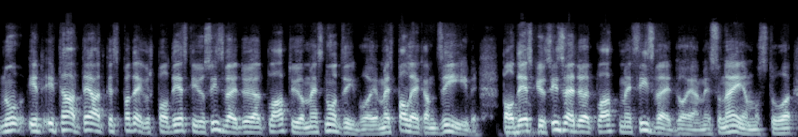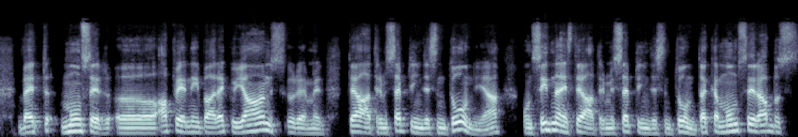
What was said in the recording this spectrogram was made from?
nu, ir, ir tādi teātri, kas pateikuši, paldies, ka jūs izveidojāt platu, jo mēs nodzīvojam, mēs paliekam dzīvi. Paldies, ka jūs izveidojat platu, mēs izveidojāmies un ejam uz to. Bet mums ir uh, apvienībā Reku Jānis, kuriem ir teātrim 70 un, ja, un Sidnejas teātrim ir 70 un. Tā kā mums ir abas,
